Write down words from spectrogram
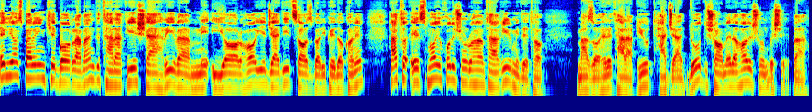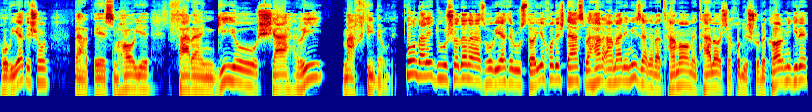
الیاس برای اینکه با روند ترقی شهری و معیارهای جدید سازگاری پیدا کنه حتی اسمهای خودشون رو هم تغییر میده تا مظاهر ترقی و تجدد شامل حالشون بشه و هویتشون در اسمهای فرنگی و شهری مخفی بمونه. اون برای دور شدن از هویت روستایی خودش دست به هر عملی می‌زنه و تمام تلاش خودش رو به کار می‌گیره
